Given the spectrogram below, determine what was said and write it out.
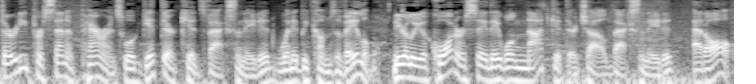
30% of parents will get their kids vaccinated when it becomes available. Nearly a quarter say they will not get their child vaccinated at all.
